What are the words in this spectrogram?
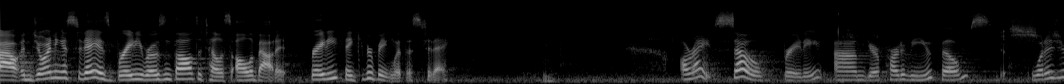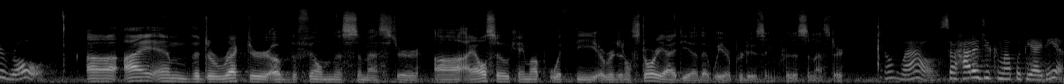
Wow, and joining us today is Brady Rosenthal to tell us all about it. Brady, thank you for being with us today. All right, so Brady, um, you're a part of EU Films. Yes. What is your role? Uh, I am the director of the film this semester. Uh, I also came up with the original story idea that we are producing for this semester. Oh, wow. So how did you come up with the idea?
